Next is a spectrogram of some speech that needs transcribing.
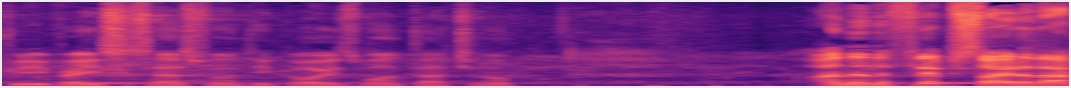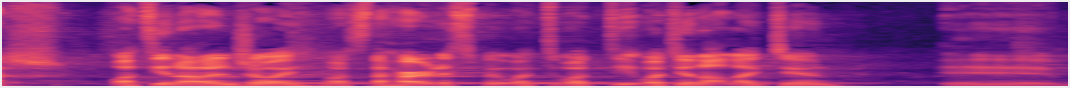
pretty very successful. I think guys want that, you know. And then the flip side of that, what do you not enjoy? What's the hardest bit? What, what, do, you, what do you not like doing? Um,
